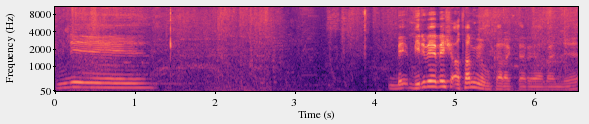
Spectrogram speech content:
Şimdi Be 1v5 atamıyor bu karakter ya bence.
